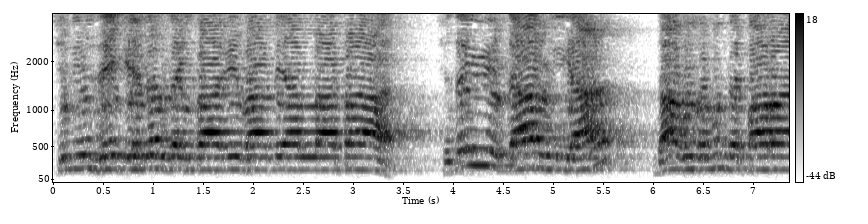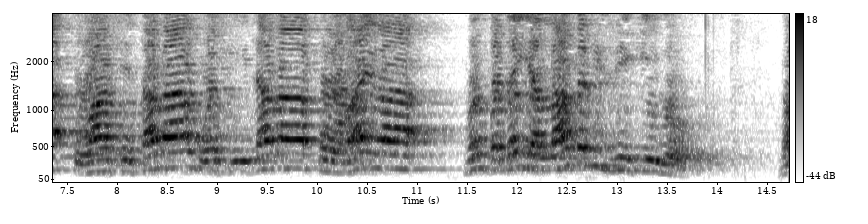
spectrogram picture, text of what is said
چې نږدې کېدل دوی په هغې باندې الله ته چې دوی وي دا اولیا دا خو زمونږ دپاره واسطه ده وسیله ده پوړای ده مونږ په دوی الله ته نږدې کېږو نو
